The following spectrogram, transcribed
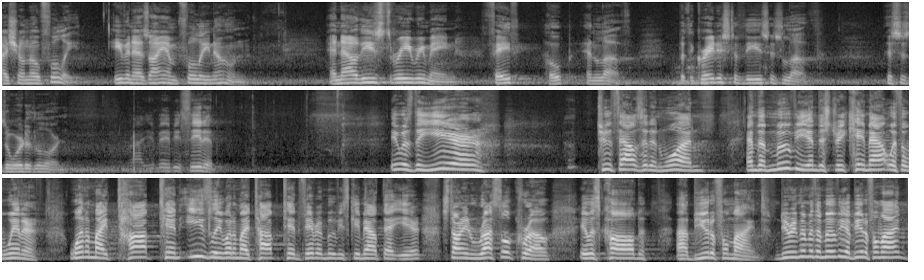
I shall know fully, even as I am fully known. And now these three remain faith, hope, and love. But the greatest of these is love. This is the word of the Lord. You may be seated. It was the year 2001, and the movie industry came out with a winner. One of my top 10, easily one of my top 10 favorite movies came out that year, starring Russell Crowe. It was called A Beautiful Mind. Do you remember the movie, A Beautiful Mind?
